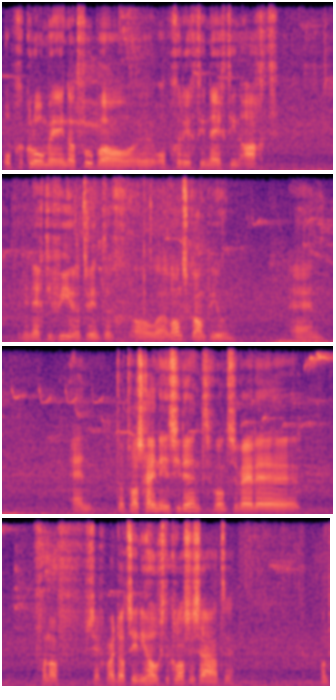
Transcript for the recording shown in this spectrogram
opgeklommen in dat voetbal. eh, opgericht in 1908. En in 1924 al eh, landskampioen. En, en dat was geen incident, want ze werden vanaf zeg maar, dat ze in die hoogste klasse zaten. Want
